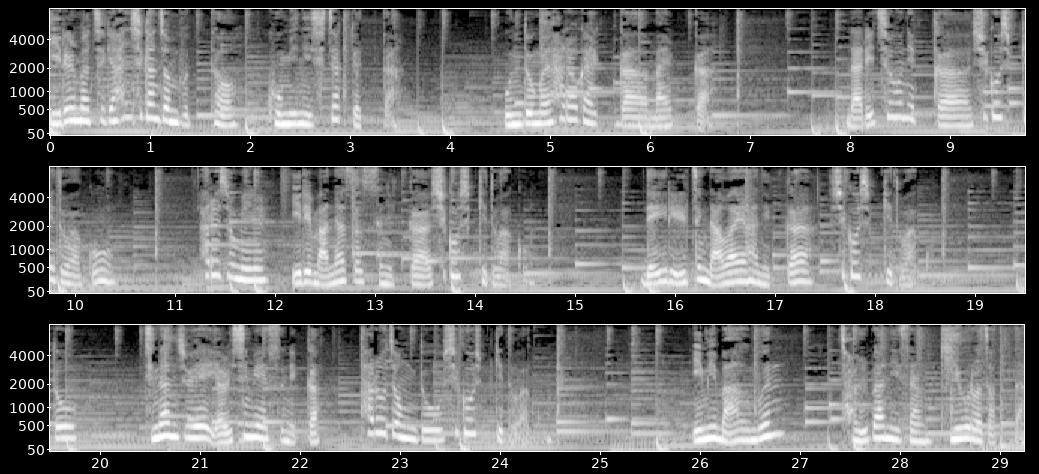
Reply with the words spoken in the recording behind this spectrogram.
일을 마치기 1시간 전부터 고민이 시작됐다. 운동을 하러 갈까 말까. 날이 추우니까 쉬고 싶기도 하고, 하루 종일 일이 많았었으니까 쉬고 싶기도 하고, 내일 일찍 나와야 하니까 쉬고 싶기도 하고, 또 지난주에 열심히 했으니까 하루 정도 쉬고 싶기도 하고, 이미 마음은 절반 이상 기울어졌다.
